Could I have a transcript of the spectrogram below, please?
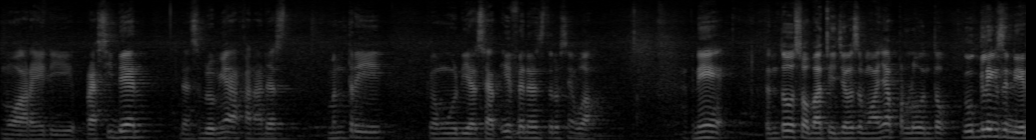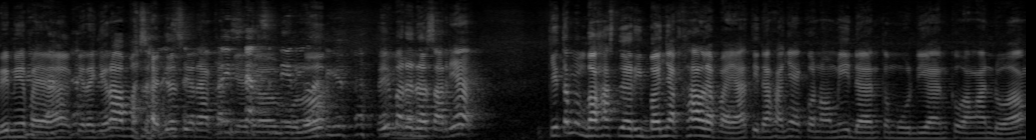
muaranya di presiden dan sebelumnya akan ada menteri, kemudian set event dan seterusnya. Wah, ini tentu sobat hijau semuanya perlu untuk googling sendiri nih Pak ya. Kira-kira apa saja sih G20. sendiri lah gitu. Tapi pada dasarnya kita membahas dari banyak hal ya Pak ya, tidak hanya ekonomi dan kemudian keuangan doang,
